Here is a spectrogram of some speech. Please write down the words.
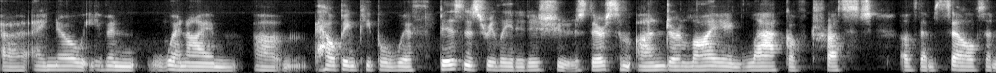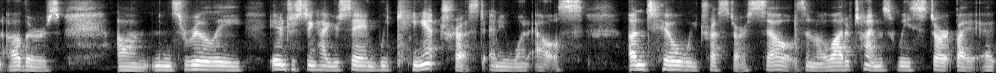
Uh, I know even when I'm um, helping people with business related issues, there's some underlying lack of trust of themselves and others. Um, and it's really interesting how you're saying we can't trust anyone else until we trust ourselves. And a lot of times we start by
